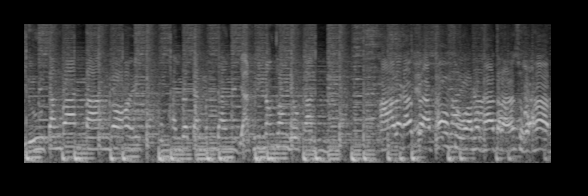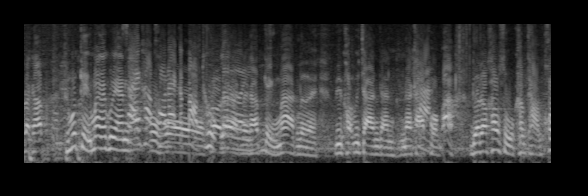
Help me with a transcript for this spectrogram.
อยู่ต่างบ้านต่างรอยผูกพันประกันมันดังญาติพี่น้องท้องเดียวกัน เอาละครับกลับเข้าสู่ราคาตลาดนัดสุขภาพนะครับถือว่าเก่งมากนะคุณแอนครับใช่ค่ะโโหข้อแรกก็ตอบถูกข้อแรเลยนะครับเก่งมากเลย วิเคราะห์วิจารณ์กันนะครับค่ะ ผมอะเดี๋ยวเราเข้าสู่คำถามข้อ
